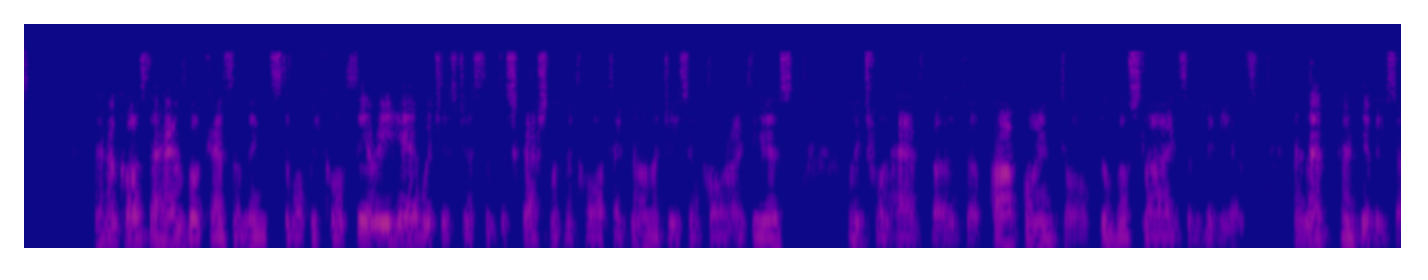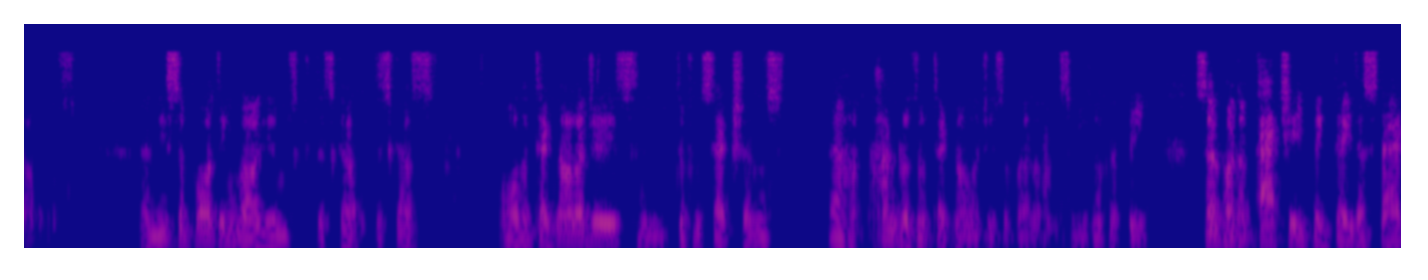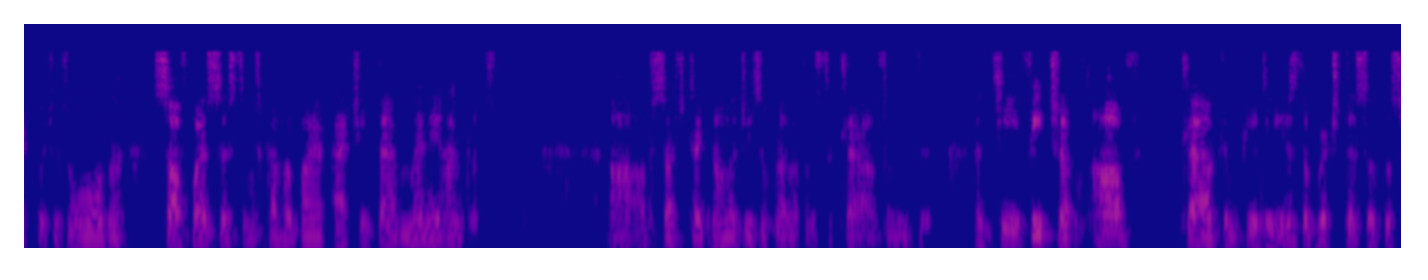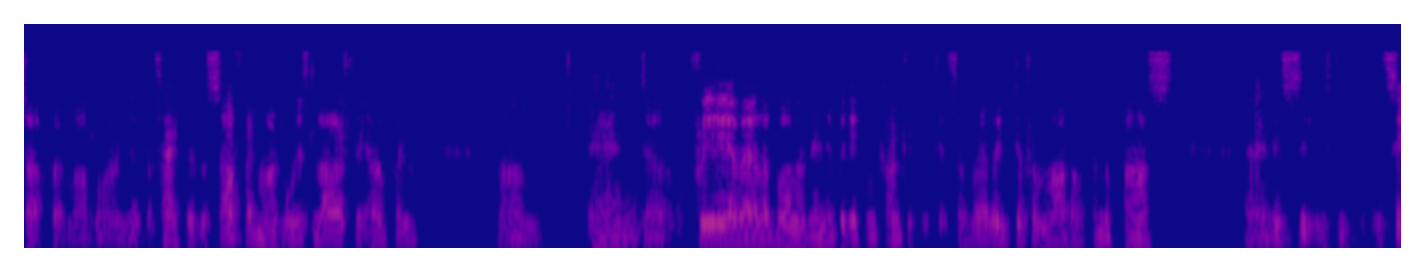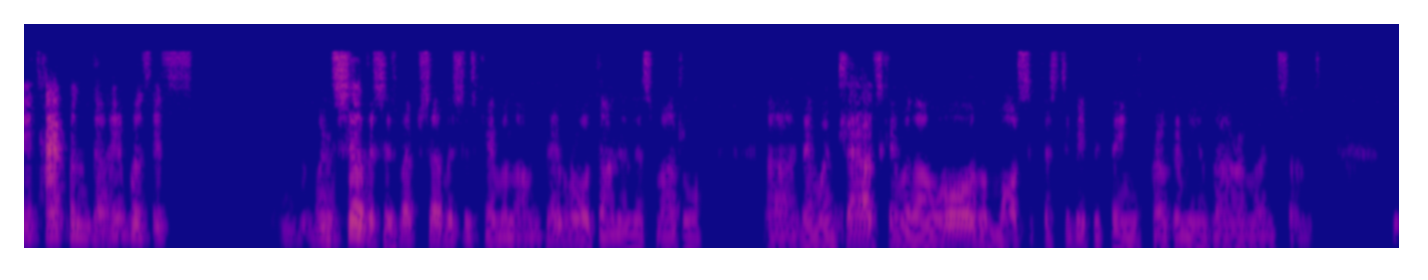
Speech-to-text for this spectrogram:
And of course, the handbook has the links to what we call theory here, which is just a discussion of the core technologies and core ideas, which will have both a PowerPoint or Google Slides and videos. And there are plenty of examples. And these supporting volumes discuss, discuss all the technologies in different sections. There are hundreds of technologies of relevance. If you look at the so-called Apache Big Data Stack, which is all the software systems covered by Apache, there are many hundreds uh, of such technologies of relevance to clouds. And a key feature of cloud computing is the richness of the software model and the, fact that the software model is largely open um, and uh, freely available and anybody can contribute. It's a really different model from the past and it's it's it happened uh, it was it's when services web services came along they were all done in this model Uh, then when clouds came along, all the more sophisticated things, programming environments and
